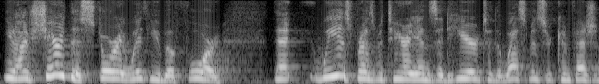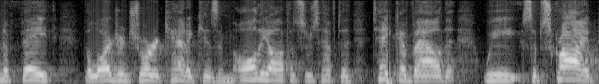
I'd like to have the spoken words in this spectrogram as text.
You know, I've shared this story with you before that we as Presbyterians adhere to the Westminster Confession of Faith, the larger and shorter catechism. All the officers have to take a vow that we subscribe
